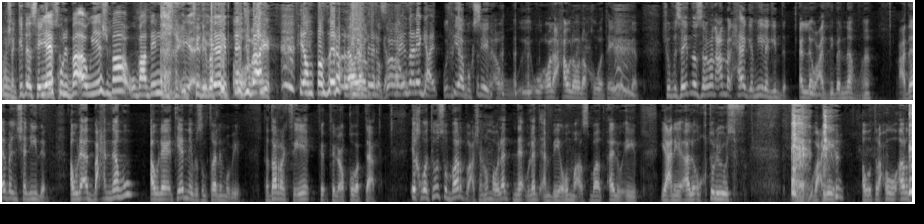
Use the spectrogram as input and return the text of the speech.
عشان كده سيدنا ياكل بقى ويشبع وبعدين يبتدي بقى يبتدي بقى. ينتظرها لما آه، ترجع. فإذا رجعت. واديها بوكسين أو ولا حول ولا قوة إلا بالله. شوف سيدنا سليمان عمل حاجة جميلة جدا. قال لاعذبنه ها عذابا شديدا. أو لاذبحنه أو لياتيني بسلطان مبين. تدرج في إيه؟ في, في العقوبة بتاعته. إخوة يوسف برضو عشان هم أولاد أولاد أنبياء هم اسباط قالوا إيه؟ يعني قالوا اقتلوا يوسف. وبعدين؟ أو اطرحوه أرضا.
